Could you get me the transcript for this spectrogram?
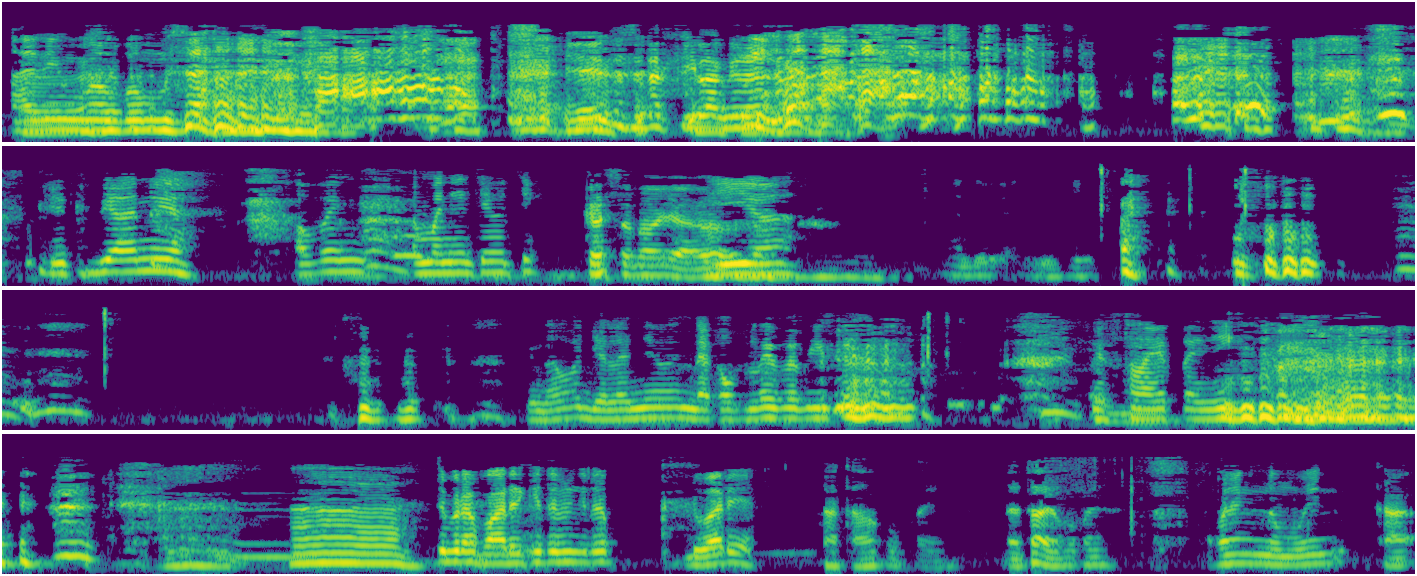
ada yang mau bom besar ya itu sudah hilang itu. itu dia anu ya apa yang temannya cewek cik Clash Royale. iya aduh anjing kenapa jalannya nggak kepleset gitu nge-slide anjing ah Itu berapa hari kita minggu Dua hari ya? Gak tahu aku kayaknya. Gak tahu ya pokoknya. Pokoknya yang nemuin kak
